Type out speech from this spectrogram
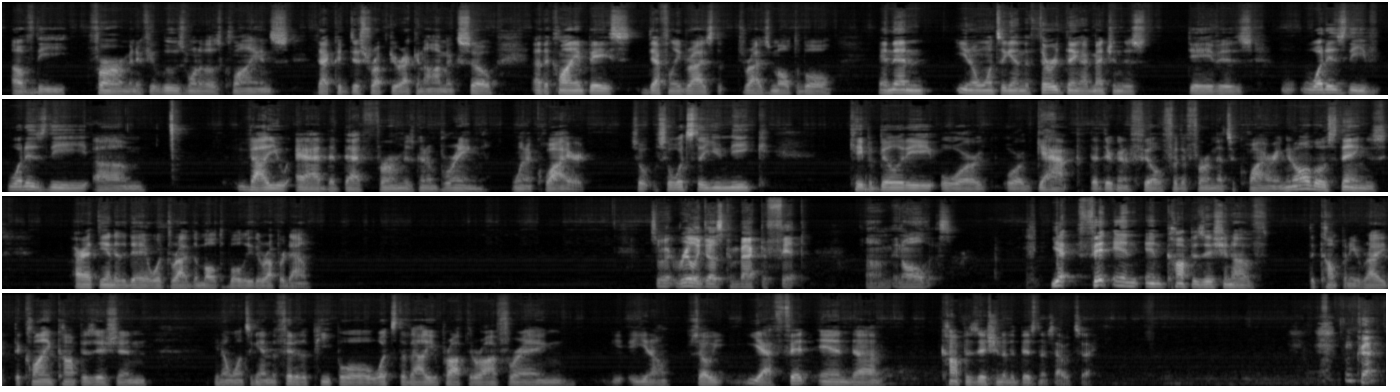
of the firm. And if you lose one of those clients, that could disrupt your economics. So uh, the client base definitely drives drives multiple. And then you know once again the third thing I've mentioned this Dave is what is the what is the um, value add that that firm is going to bring when acquired. So so what's the unique capability or or gap that they're going to fill for the firm that's acquiring and all those things are at the end of the day what drive the multiple either up or down. So it really does come back to fit um, in all this. Yeah, fit in in composition of the company, right? The client composition. You know, once again, the fit of the people. What's the value prop they're offering? You, you know, so yeah, fit and uh, composition of the business. I would say. Okay.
